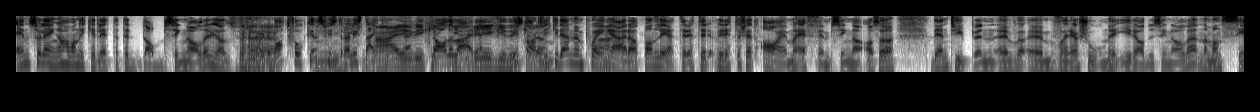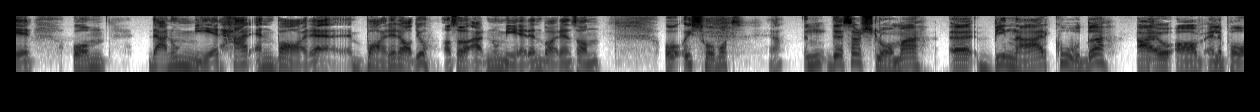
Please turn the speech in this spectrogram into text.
Enn så lenge har man ikke lett etter DAB-signaler. Kjør debatt, folkens, hvis dere har lyst. Nei, Nei, vi ikke- La det være. vi Vi starter ikke den, men poenget er at man leter etter rett og slett AM og FM-signal. Altså den typen va- variasjoner i radiosignalet, når man ser om det er noe mer her enn bare, bare radio. Altså er det noe mer enn bare en sånn Og, og i så måte ja. Det som slår meg, eh, binær kode er jo av eller på.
